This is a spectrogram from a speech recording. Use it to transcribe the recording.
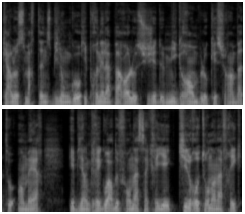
Carlos Martens Bilongo, qui prenait la parole au sujet de migrants bloqués sur un bateau en mer, eh bien Grégoire de Fournas a crié qu'il retourne en Afrique,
